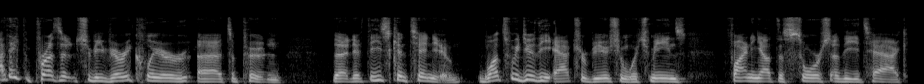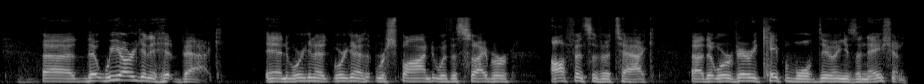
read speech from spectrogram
I think the president should be very clear uh, to Putin that if these continue, once we do the attribution, which means finding out the source of the attack, uh, that we are going to hit back, and we're going to we're going to respond with a cyber offensive attack uh, that we're very capable of doing as a nation.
